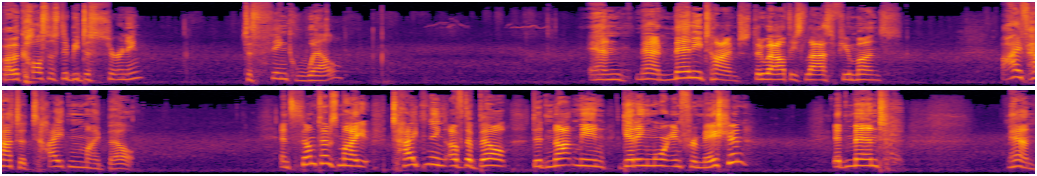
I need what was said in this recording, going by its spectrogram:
Bible calls us to be discerning, to think well. And man, many times throughout these last few months, I've had to tighten my belt. And sometimes my tightening of the belt did not mean getting more information. It meant, man,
